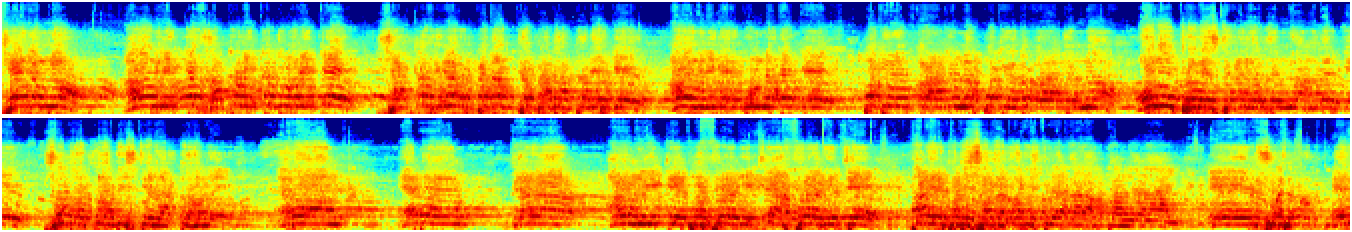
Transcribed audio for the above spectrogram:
সেজন্য আওয়ামী লীগকে, ছাত্রলীগকে, যুবলীগকে অনুপ্রবেশ ঠেকানোর জন্য আমাদেরকে সতর্ক দৃষ্টি রাখতে হবে। এবং এবং যারা আওয়ামী লীগকে প্রশ্রয় দিচ্ছে, আশ্রয় দিচ্ছে, তাদের প্রতি সতর্ক দৃষ্টি রাখার আহ্বান জানাই এর সুফল- এর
